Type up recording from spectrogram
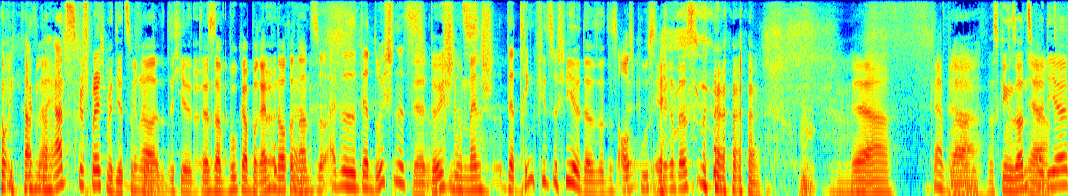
und habe ein ernstes Gespräch mit dir zu genau, führen. hier, der Sambuka brennt noch und dann so. Also der Durchschnitts Der Durchschnitts- Mensch, der trinkt viel zu viel. Also das Auspusten währenddessen. ja, kein Plan. Ja. Was ging sonst Ja. bei dir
